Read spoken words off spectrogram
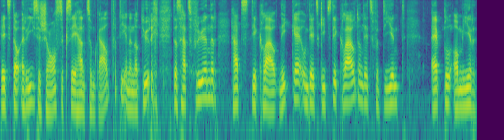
jetzt da eine riesige Chance gesehen haben, zum Geld zu verdienen. Natürlich, das hat es früher hat's die Cloud nicht gegeben und jetzt gibt es die Cloud und jetzt verdient Apple an mir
